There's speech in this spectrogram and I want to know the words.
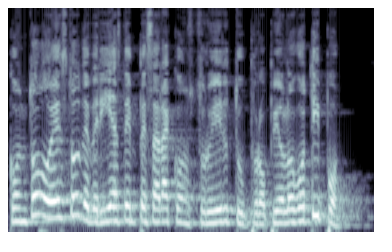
Con todo esto deberías de empezar a construir tu propio logotipo.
